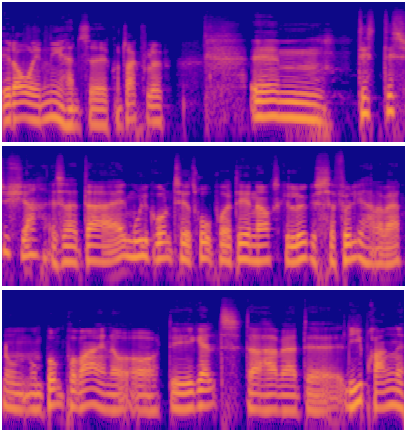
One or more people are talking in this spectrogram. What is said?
et år inde i hans øh, kontraktforløb? Øhm, det, det synes jeg. Altså, der er al mulig grund til at tro på, at det nok skal lykkes. Selvfølgelig har der været nogle, nogle bump på vejen, og, og det er ikke alt, der har været øh, lige prangende.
